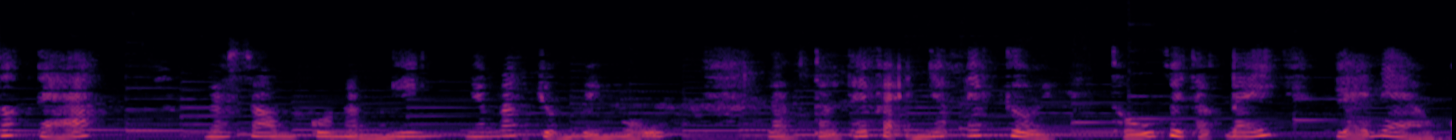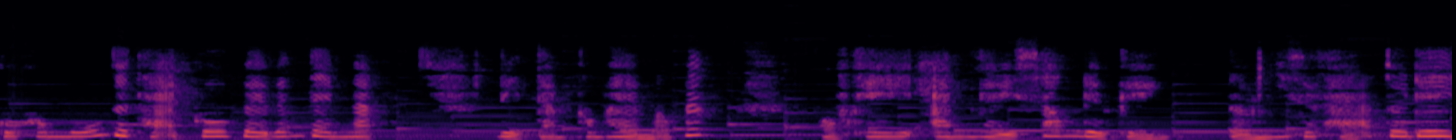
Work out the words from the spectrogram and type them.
giấc đã. Nói xong cô nằm nghiêng, nhắm mắt chuẩn bị ngủ. Làm từ thấy vậy nhấp mép cười, thú vị thật đấy, lẽ nào cô không muốn tôi thả cô về bên tề mặt. Đi tâm không hề mở mắt. Một khi anh nghĩ xong điều kiện, tự nhiên sẽ thả tôi đi.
